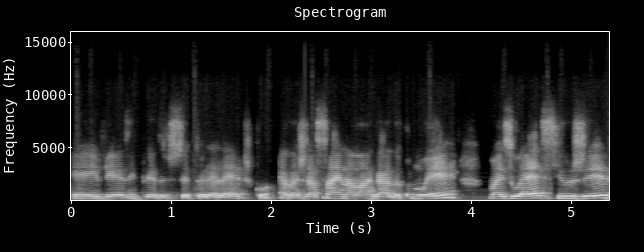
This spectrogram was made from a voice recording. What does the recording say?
é, e ver as empresas do setor elétrico, elas já saem na largada com o E, mas o S e o G,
